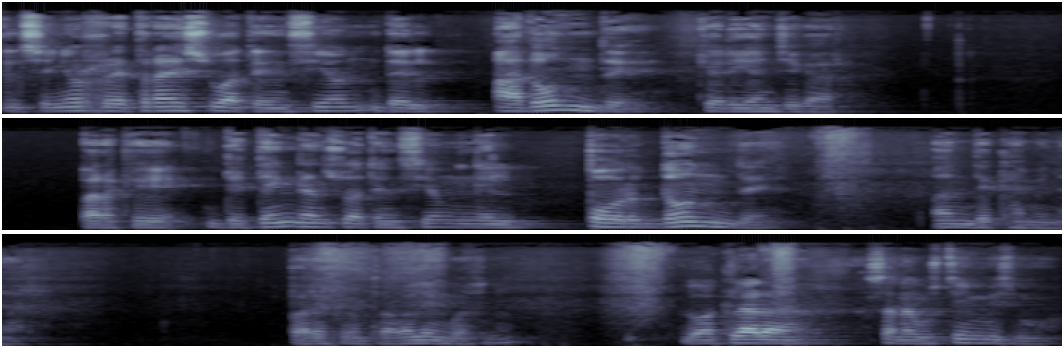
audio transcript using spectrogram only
el Señor retrae su atención del a dónde querían llegar, para que detengan su atención en el por dónde han de caminar. Parece un trabalenguas, ¿no? Lo aclara San Agustín mismo.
